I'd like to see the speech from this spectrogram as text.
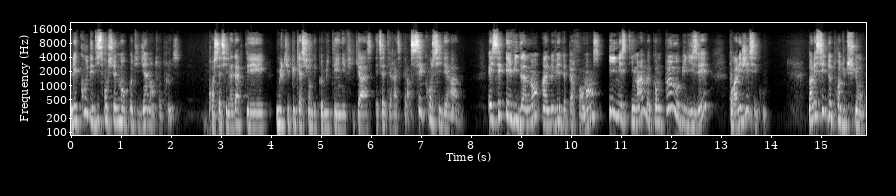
les coûts des dysfonctionnements au quotidien de l'entreprise. Process inadapté, multiplication des comités inefficaces, etc., etc. C'est considérable. Et c'est évidemment un levier de performance inestimable qu'on peut mobiliser pour alléger ces coûts. Dans les sites de production,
